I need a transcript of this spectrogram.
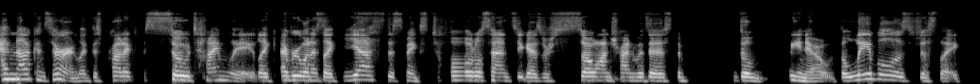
I'm not concerned. Like this product is so timely. Like everyone is like, yes, this makes total sense. You guys are so on trend with this. The, the, you know, the label is just like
